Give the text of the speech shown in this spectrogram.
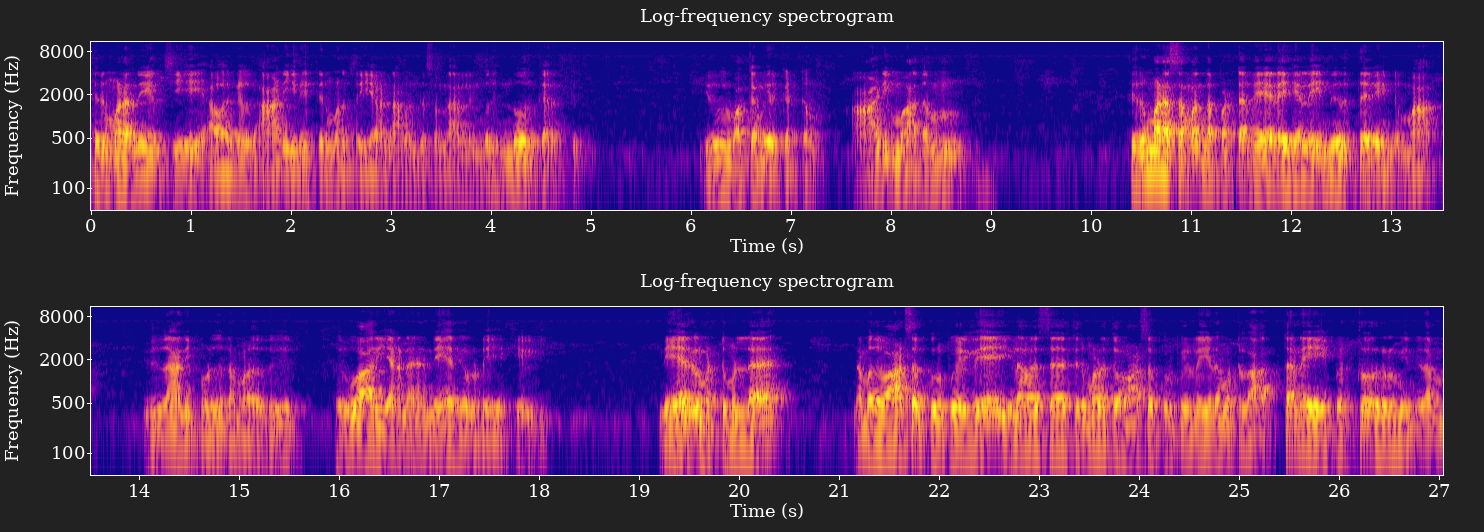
திருமண நிகழ்ச்சியை அவர்கள் ஆடியிலே திருமணம் செய்ய வேண்டாம் என்று சொன்னார்கள் என்பது இன்னொரு கருத்து. இது ஒரு பக்கம் இருக்கட்டும். ஆடி மாதம் திருமண சம்பந்தப்பட்ட வேலைகளை நிறுத்த வேண்டுமா? இதுதான் இப்பொழுது நம்மளது பெருவாரியான நேர்களுடைய கேள்வி. நேர்கள் மட்டுமல்ல நமது வாட்ஸ்அப் குரூப்புகளிலே இலவச திருமணத்தோர் வாட்ஸ்அப் குரூப்புகளில் இடம்பெற்றுள்ள அத்தனை பெற்றோர்களும் என்னிடம்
